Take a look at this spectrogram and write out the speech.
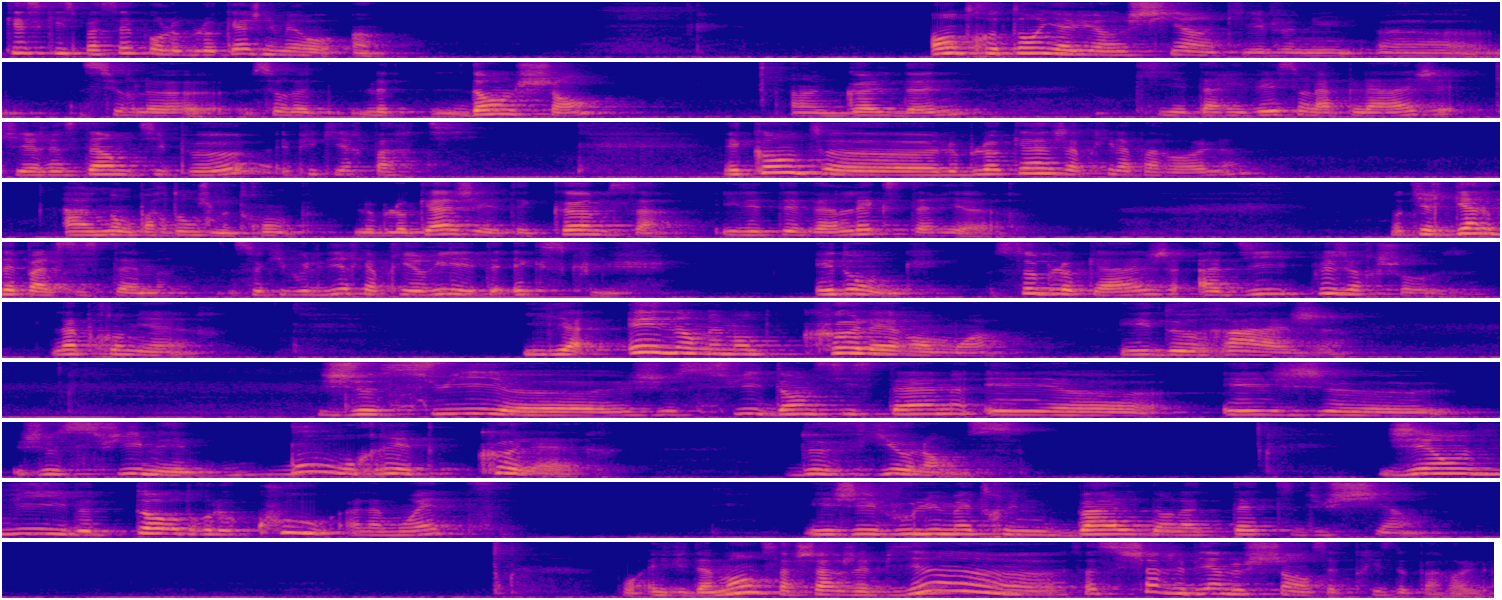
qu'est-ce qui se passait pour le blocage numéro 1. Entre-temps, il y a eu un chien qui est venu euh, sur le, dans le champ, un golden, qui est arrivé sur la plage, qui est resté un petit peu et puis qui est reparti. Et quand euh, le blocage a pris la parole, ah non, pardon, je me trompe, le blocage, il était comme ça, il était vers l'extérieur. Donc il ne regardait pas le système, ce qui voulait dire qu'a priori, il était exclu. Et donc, ce blocage a dit plusieurs choses. La première, il y a énormément de colère en moi et de rage. Je suis, euh, je suis dans le système et, euh, et je, je suis mais bourré de colère, de violence. J'ai envie de tordre le cou à la mouette et j'ai voulu mettre une balle dans la tête du chien. Évidemment, ça chargeait bien, ça chargeait bien le champ, cette prise de parole.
